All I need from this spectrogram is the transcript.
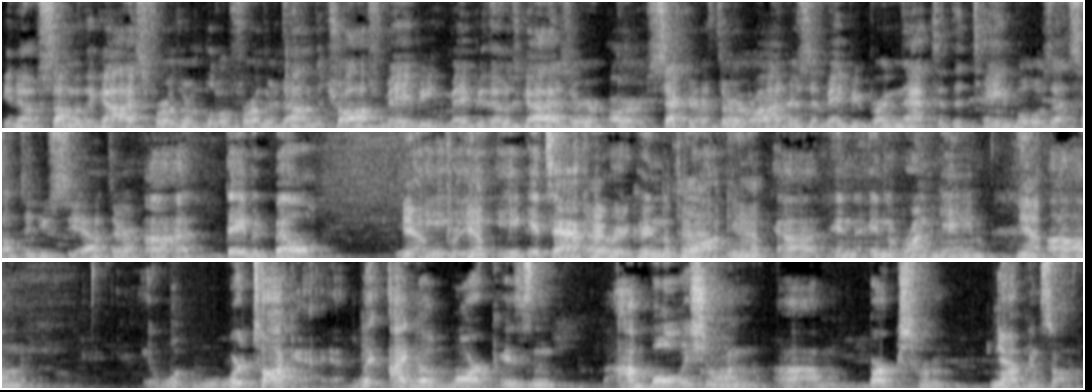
you know, some of the guys further, a little further down the trough, maybe, maybe those guys are, are second or third rounders that maybe bring that to the table. Is that something you see out there? uh, David Bell, yeah. he, yep. he, he gets after it in the blocking, yep. uh, in in the run game. Yeah. Um, we're talking. I know Mark isn't. I'm bullish on um, Burks from Yeah. Arkansas.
